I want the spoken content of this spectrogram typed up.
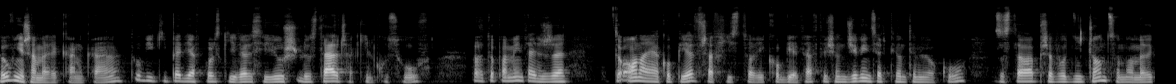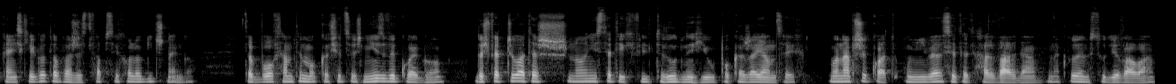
również Amerykanka. Tu Wikipedia w polskiej wersji już dostarcza kilku słów. Warto pamiętać, że To ona jako pierwsza w historii kobieta w 1905 roku została przewodniczącą amerykańskiego Towarzystwa Psychologicznego. To było w tamtym okresie coś niezwykłego. Doświadczyła też, no niestety, chwil trudnych i upokarzających, bo na przykład Uniwersytet Harvarda, na którym studiowała,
